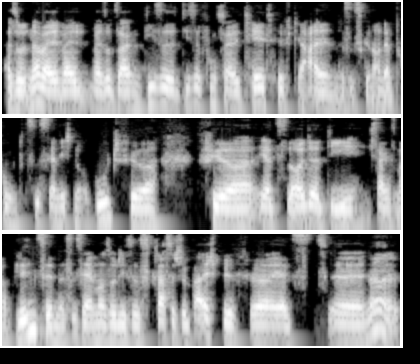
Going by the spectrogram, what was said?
also, ne, weil, weil, weil sozusagen diese, diese Funktionalität hilft ja allen. Das ist genau der Punkt. Das ist ja nicht nur gut für, für jetzt Leute, die, ich sage jetzt mal, blind sind. Das ist ja immer so dieses klassische Beispiel für jetzt äh, ne,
